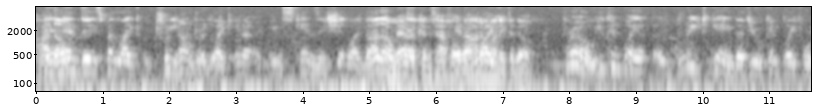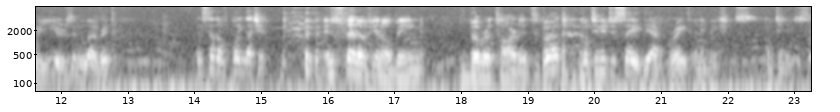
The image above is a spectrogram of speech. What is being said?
I and, don't. and they spend like 300 like in a, in skins and shit like that I don't. Americans have a And lot of like- money to go. bro you can buy a, a great game that you can play for years and love it instead of playing that shit Instead of you know being the retarded. but continue to say they have great animations continue to say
